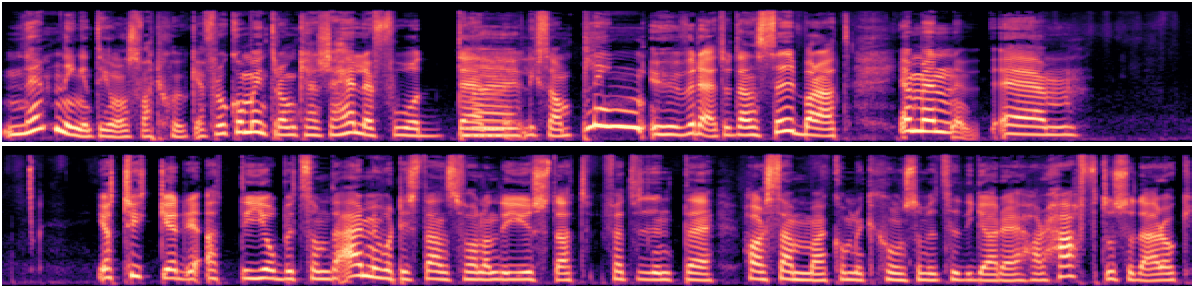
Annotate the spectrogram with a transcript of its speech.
Nämn ingenting om svartsjuka för då kommer inte de kanske heller få den Nej. liksom pling i huvudet. Utan säg bara att ja, men, ehm, jag tycker att det är jobbigt som det är med vårt distansförhållande just att, för att vi inte har samma kommunikation som vi tidigare har haft och sådär. Och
